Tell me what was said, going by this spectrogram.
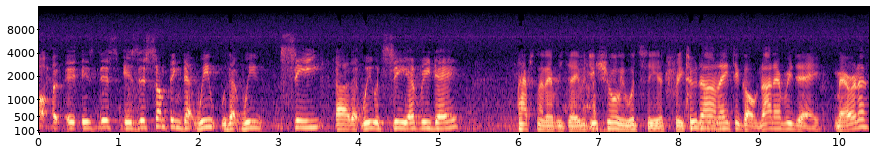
Uh, is this is this something that we that we see uh, that we would see every day? Perhaps not every day, but you surely would see it frequently. Two down, eight to go. Not every day. Meredith?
